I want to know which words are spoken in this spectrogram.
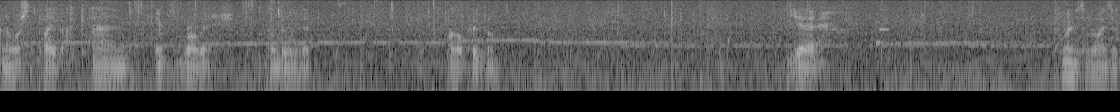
And I watched the playback and it was rubbish. I couldn't believe it. I got pooped on. Yeah. Come on, little Isaac.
